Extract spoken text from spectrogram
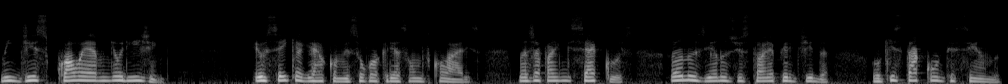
Me diz qual é a minha origem. Eu sei que a guerra começou com a criação dos colares, mas já fazem séculos, anos e anos de história perdida. O que está acontecendo?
